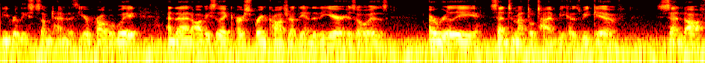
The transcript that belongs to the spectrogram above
be released sometime this year probably. And then obviously, like our spring concert at the end of the year is always a really sentimental time because we give send off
